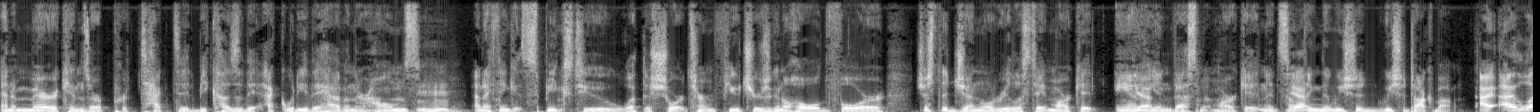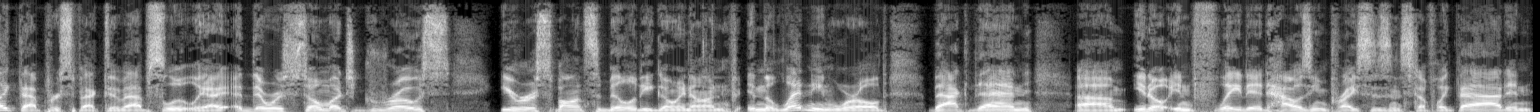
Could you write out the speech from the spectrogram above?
and Americans are protected because of the equity they have in their homes. Mm-hmm. And I think it speaks to what the short term future is going to hold for just the general real estate market and yep. the investment market. And it's something yep. that we should we should talk about. I, I like that perspective. Absolutely. I, there was so much gross irresponsibility going on in the lending world back then. Um, you know, inflated housing prices and stuff like that, and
